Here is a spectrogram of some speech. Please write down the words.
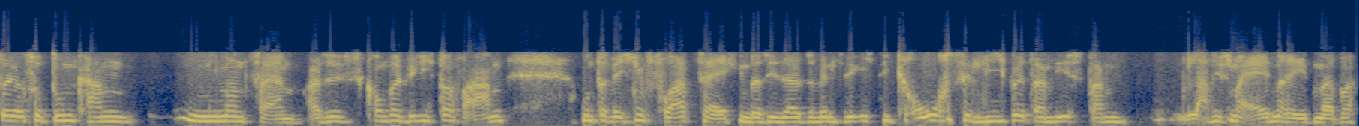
so dumm kann niemand sein. Also es kommt halt wirklich darauf an, unter welchen Vorzeichen das ist. Also wenn es wirklich die große Liebe dann ist, dann lass ich es mal einreden. Aber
